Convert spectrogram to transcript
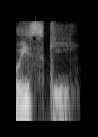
whisky.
